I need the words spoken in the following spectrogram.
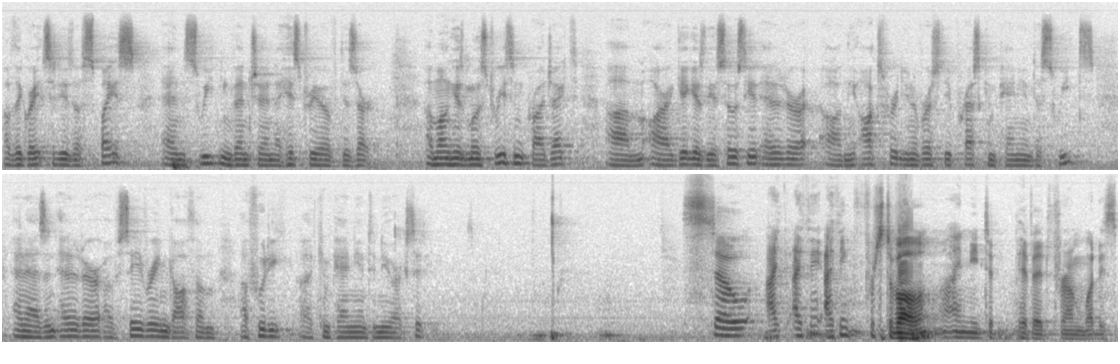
of the Great Cities of Spice, and Sweet Invention, A History of Dessert. Among his most recent projects um, are a gig as the associate editor on the Oxford University Press Companion to Sweets, and as an editor of Savoring Gotham, a foodie uh, companion to New York City. So I, I, think, I think, first of all, I need to pivot from what is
